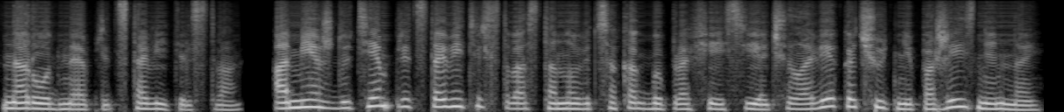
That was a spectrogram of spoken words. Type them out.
Народное представительство а между тем представительство становится как бы профессией человека чуть не пожизненной.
